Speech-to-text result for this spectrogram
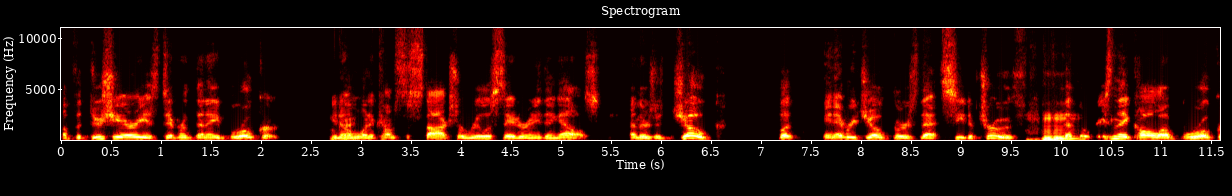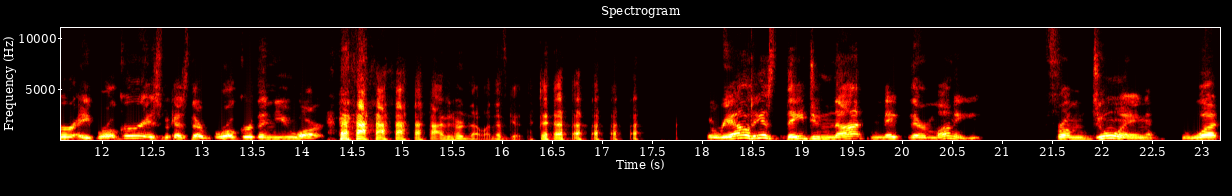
A fiduciary is different than a broker, you know, when it comes to stocks or real estate or anything else. And there's a joke, but in every joke, there's that seed of truth that the reason they call a broker a broker is because they're broker than you are. I haven't heard that one. That's good. The reality is they do not make their money from doing what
